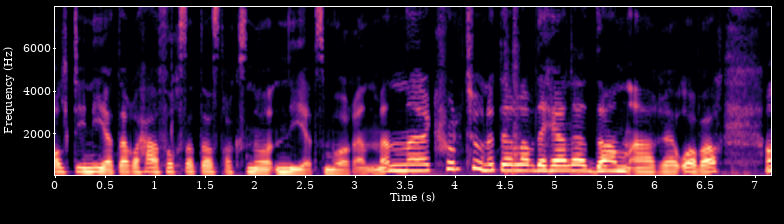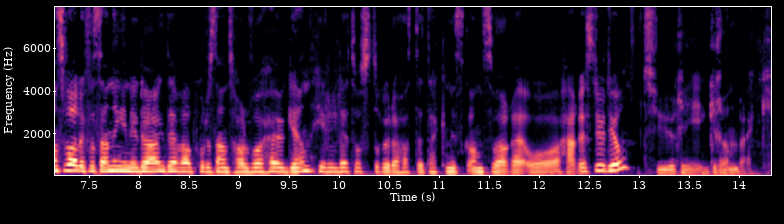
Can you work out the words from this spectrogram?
Alltid nyheter, og her fortsetter straks nå Nyhetsmorgen. Men eh, Kulturnytt-delen av det hele, den er eh, over. Ansvarlig for sendingen i dag, det var produsent Halvor Haugen. Hilde Tosterud har hatt det tekniske ansvaret, og her i studio, Turi Grønbekk.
